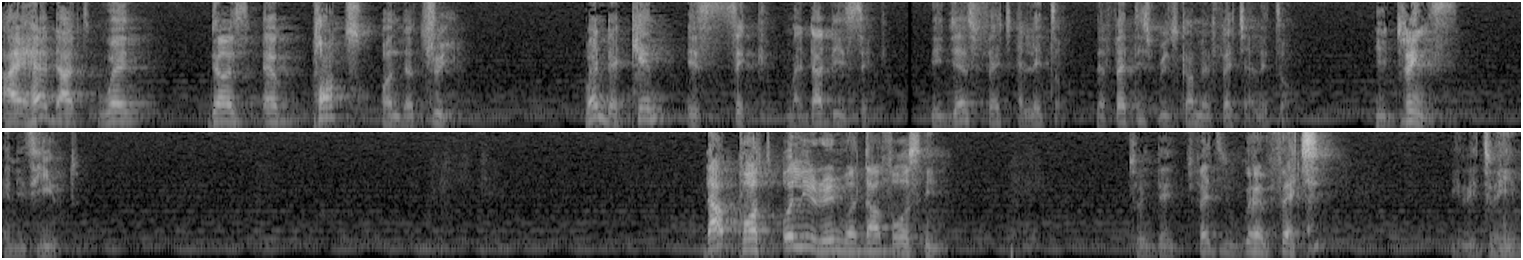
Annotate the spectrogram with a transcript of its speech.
I heard that when there's a pot on the tree, when the king is sick, my daddy is sick, they just fetch a little. The fetish priest come and fetch a little. He drinks and is healed. That pot only rainwater falls in. So the fetish will go and fetch. Give it to him.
